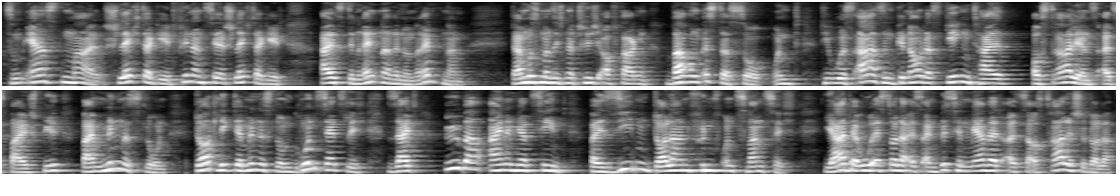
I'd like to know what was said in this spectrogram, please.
zum ersten Mal schlechter geht, finanziell schlechter geht, als den Rentnerinnen und Rentnern. Da muss man sich natürlich auch fragen, warum ist das so? Und die USA sind genau das Gegenteil Australiens als Beispiel beim Mindestlohn. Dort liegt der Mindestlohn grundsätzlich seit über einem Jahrzehnt bei 7,25 Dollar. Ja, der US-Dollar ist ein bisschen mehr wert als der australische Dollar,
